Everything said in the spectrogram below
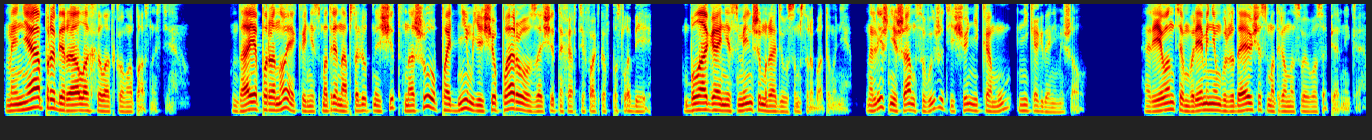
меня пробирало холодком опасности. Да, я параноик, и, несмотря на абсолютный щит, ношу под ним еще пару защитных артефактов послабее. Благо, они с меньшим радиусом срабатывания. Лишний шанс выжить еще никому никогда не мешал. Риван тем временем выжидающе смотрел на своего соперника.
